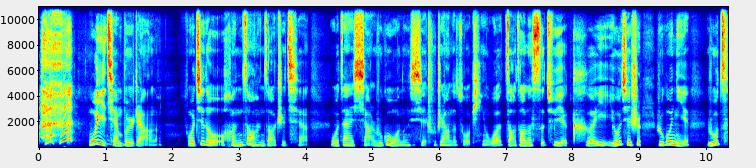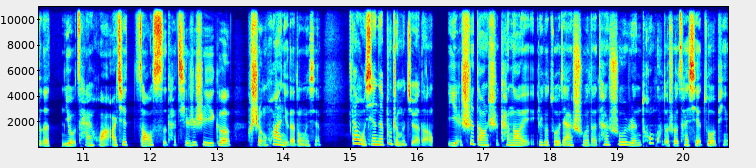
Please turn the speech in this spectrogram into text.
我以前不是这样的。我记得我很早很早之前，我在想，如果我能写出这样的作品，我早早的死去也可以。尤其是如果你如此的有才华，而且早死，它其实是一个神话你的东西。但我现在不这么觉得，也是当时看到这个作家说的，他说人痛苦的时候才写作品。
